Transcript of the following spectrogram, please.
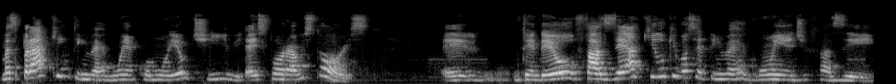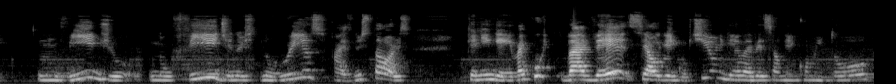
Mas para quem tem vergonha, como eu tive, é explorar o Stories. É, entendeu? Fazer aquilo que você tem vergonha de fazer no vídeo, no feed, no, no Reels, faz no Stories. Porque ninguém vai, curtir, vai ver se alguém curtiu, ninguém vai ver se alguém comentou.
